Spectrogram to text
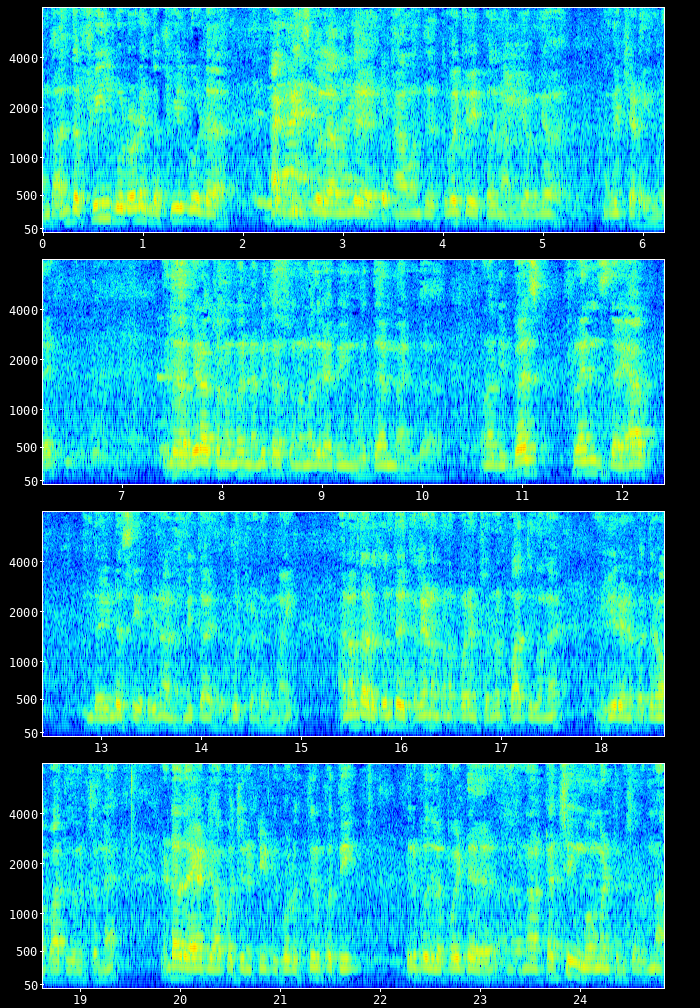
அந்த அந்த ஃபீல் குடோட இந்த ஃபீல் குட் ஆக்டிங் ஸ்கூலை வந்து நான் வந்து துவக்கி வைப்பது நான் மிக மிக மகிழ்ச்சி அடைகின்றேன். இதில் வீரா சொன்ன மாதிரி நமிதா சொன்ன மாதிரி I being with them and one of the best friends the have இந்த இண்டஸ்ட்ரி அப்படின்னா Namitha is a good friend of mind அதனால தான் அவர் சொந்த கல்யாணம் பண்ண போகிறேன்னு சொன்னேன் பார்த்துக்கோங்க. ஹீரோயினை பத்திரமா பார்த்துக்கோங்கன்னு சொன்னேன். ரெண்டாவது I had the opportunity to கூட திருப்பதி திருப்பதியில் போயிட்டு நான் டச்சிங் மூமெண்ட்டுன்னு சொல்லணும்னா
